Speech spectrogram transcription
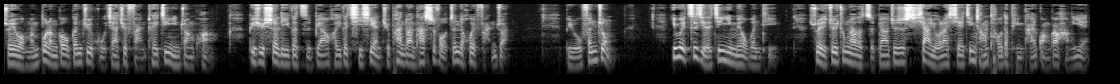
所以我们不能够根据股价去反推经营状况。必须设立一个指标和一个期限去判断它是否真的会反转。比如分众，因为自己的经营没有问题，所以最重要的指标就是下游那些经常投的品牌广告行业，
